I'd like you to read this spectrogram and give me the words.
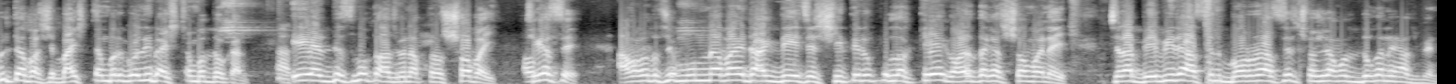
উল্টা পাশে বাইশ নম্বর গলি বাইশ নম্বর দোকান। এই অ্যাড্রেস মতো আসবেন আপনারা সবাই ঠিক আছে? আমার কথা হচ্ছে মুন্না ভাই ডাক দিয়েছে শীতের উপলক্ষে ঘরে থাকার সময় নাই। যারা বেবিরা আছেন বড়রা আছেন সরাসরি আমাদের দোকানে আসবেন।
